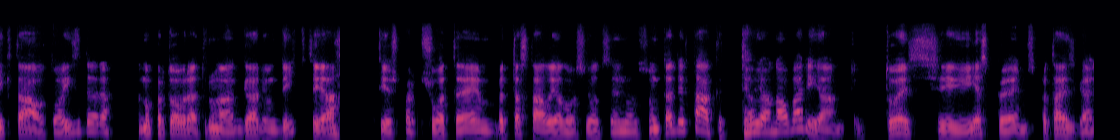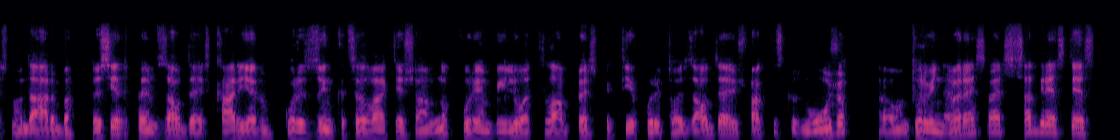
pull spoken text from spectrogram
tik tālu to izdara. Nu, par to varētu runāt gari un dikti, jā, tieši par šo tēmu, bet tas tā lielos vilcienos. Un tad ir tā, ka tev jau nav variantu. Tu esi iespējams pat aizgājis no darba, tu esi iespējams zaudējis karjeru, kur es zinu, ka cilvēki tiešām, nu, kuriem bija ļoti laba perspektīva, kuri to zaudējuši faktiski uz mūžu, un tur viņi nevarēs vairs atgriezties.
